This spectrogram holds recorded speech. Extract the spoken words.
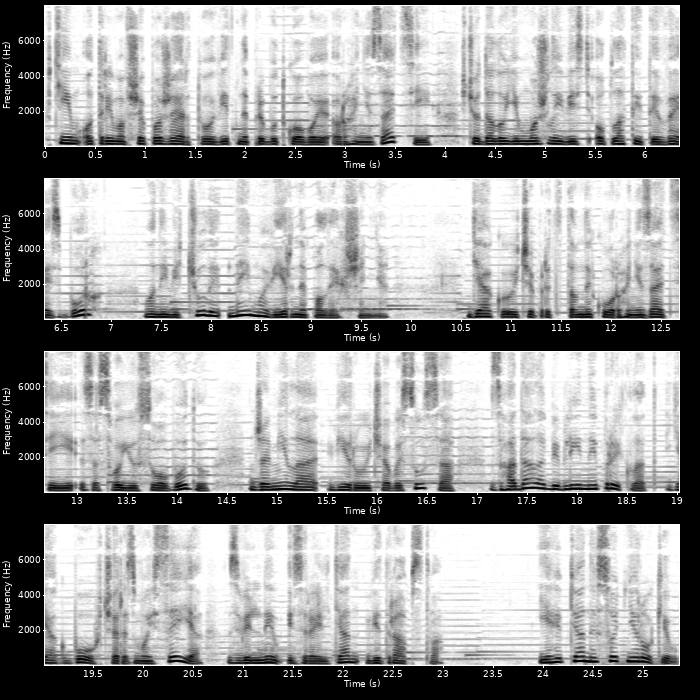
Втім, отримавши пожертву від неприбуткової організації, що дало їм можливість оплатити весь борг, вони відчули неймовірне полегшення. Дякуючи представнику організації за свою свободу, Джаміла, віруюча в Ісуса, згадала біблійний приклад, як Бог через Мойсея звільнив ізраїльтян від рабства. Єгиптяни сотні років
